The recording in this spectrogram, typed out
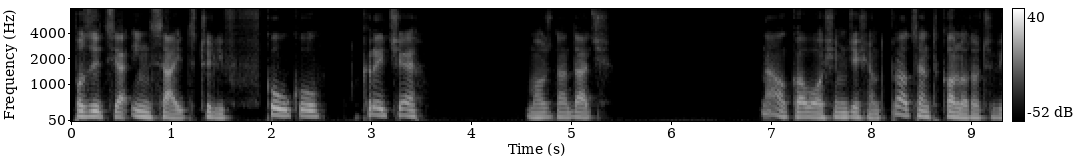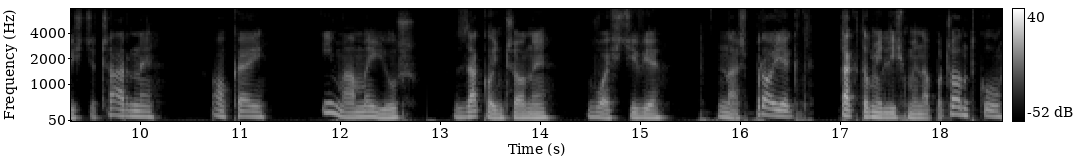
pozycja inside, czyli w kółku, krycie można dać na około 80%, kolor oczywiście czarny, ok i mamy już zakończony właściwie nasz projekt. Tak to mieliśmy na początku.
